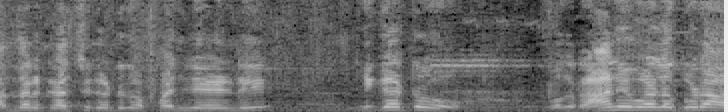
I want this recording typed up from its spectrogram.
అందరు కలిసికట్టుగా పనిచేయండి. టికెట్ ఒక రాని వాళ్ళకు కూడా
